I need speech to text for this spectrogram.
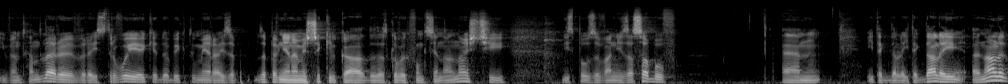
event handlery, wyrejestrowuje je, kiedy obiekt umiera i zapewnia nam jeszcze kilka dodatkowych funkcjonalności, dispozowanie zasobów i tak dalej, i tak. E, no ale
